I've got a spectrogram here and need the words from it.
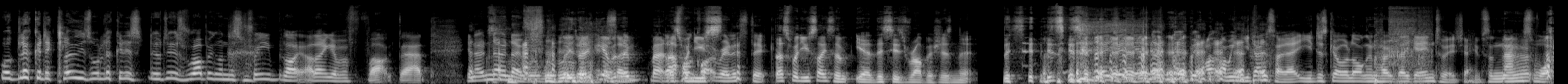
we'll look at the clues. We'll look at this. We'll do this rubbing on this tree. Like, I don't give a fuck that. You know, no, no. We're, we're, we're doing Yeah, it. but So then, Mat, that's when you quite realistic. That's when you say some. Yeah, this is rubbish, isn't it? This is. This is yeah, yeah, yeah. No, no, I, I mean, you don't say that. You just go along and hope they get into it, James. And that's what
